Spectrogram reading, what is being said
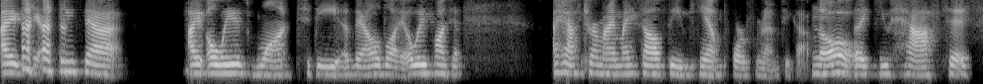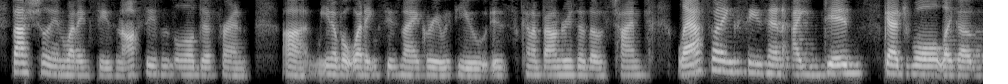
I. I think that I always want to be available. I always want to. I have to remind myself that you can't pour from an empty cup. No, Like you have to, especially in wedding season. Off season's a little different, um, you know. But wedding season, I agree with you, is kind of boundaries of those time. Last wedding season, I did schedule like a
